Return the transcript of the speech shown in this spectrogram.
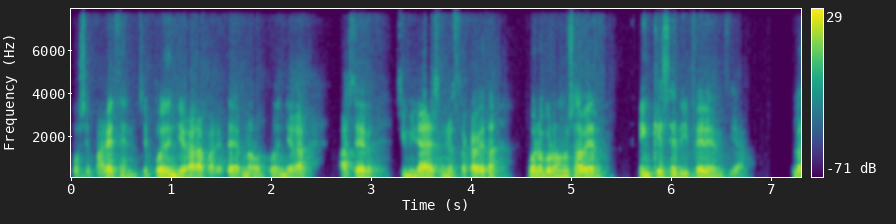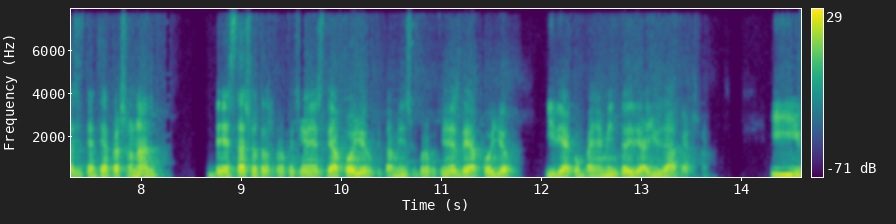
pues, se parecen, se pueden llegar a parecer, ¿no? Pueden llegar a ser similares en nuestra cabeza. Bueno, pues vamos a ver en qué se diferencia la asistencia personal de estas otras profesiones de apoyo, que también son profesiones de apoyo y de acompañamiento y de ayuda a personas. Y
